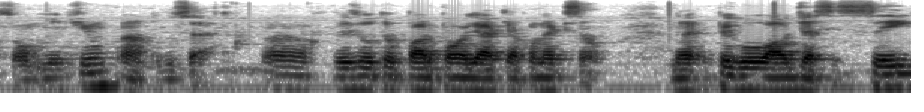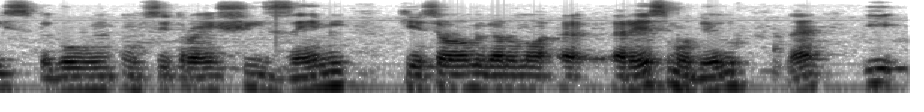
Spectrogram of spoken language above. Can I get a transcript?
só um momentinho. Ah, tudo certo. Ah, vez ou outra eu paro para olhar aqui a conexão. Né? Pegou o Audi S6, pegou um, um Citroën XM, que se eu não me engano é, era esse modelo, né? E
